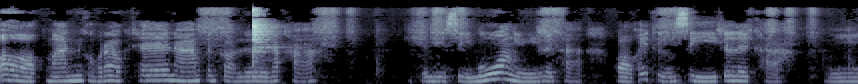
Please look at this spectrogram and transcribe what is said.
ปอกมันของเราแช่น้ำกันก่อนเลยนะคะ จะมีสีม่วงอย่างนี้เลยค่ะ ปอกให้ถึงสีกันเลยค่ะ นี่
